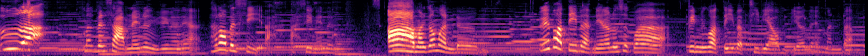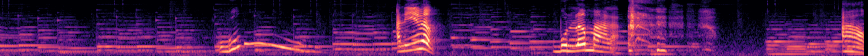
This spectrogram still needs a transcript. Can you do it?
เออมันเป็น 3 ใน 1 จริงนะเนี่ย ถ้าเราเป็น 4 อะอะ4ใน 1 อ่า มันก็เหมือนเดิมเฮ้ยพอตีแบบนี้แล้วรู้สึกว่าฟินกว่าตีแบบทีเดียวเยอะเลยมันแบบอู้อันนี้แบบ บุญเริ่มมาละ อ้าว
